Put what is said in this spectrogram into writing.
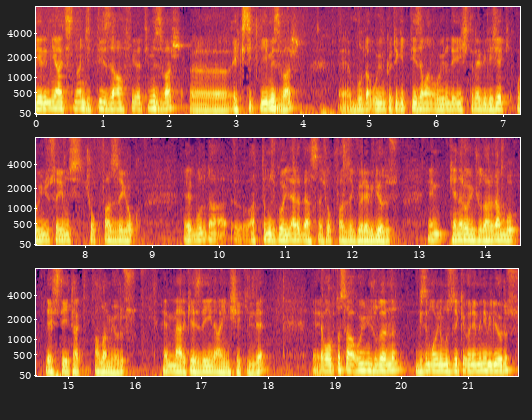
derinliği açısından ciddi zafiyetimiz var, e, eksikliğimiz var. E, Burada oyun kötü gittiği zaman oyunu değiştirebilecek oyuncu sayımız çok fazla yok. Bunu da e, attığımız gollerde de aslında çok fazla görebiliyoruz. Hem kenar oyunculardan bu desteği tak alamıyoruz. Hem merkezde yine aynı şekilde. E, Orta saha oyuncularının bizim oyunumuzdaki önemini biliyoruz.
